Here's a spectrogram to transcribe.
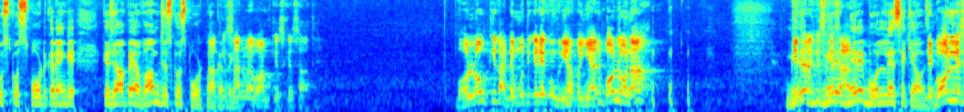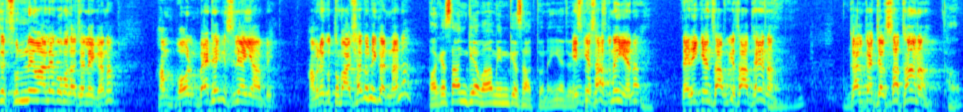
उसको सपोर्ट करेंगे कि जहां पे अवाम जिसको सपोर्ट ना कर रही पाकिस्तान में अवाम किसके साथ है बोल लो कि ਤੁਹਾਡੇ मुझ के घुंगरियां पईयां ने बोल लो ना मेरे मेरे मेरे बोलने से क्या हो नहीं बोलने से सुनने वाले को पता चलेगा ना हम बोल बैठे किस लिए यहाँ पे हमने को तमाशा तो नहीं करना ना। पाकिस्तान की आवाम इनके साथ तो नहीं है जो इनके साथ नहीं है ना। तहरीक इंसाफ के साथ है ना। कल का जलसा था ना। था।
